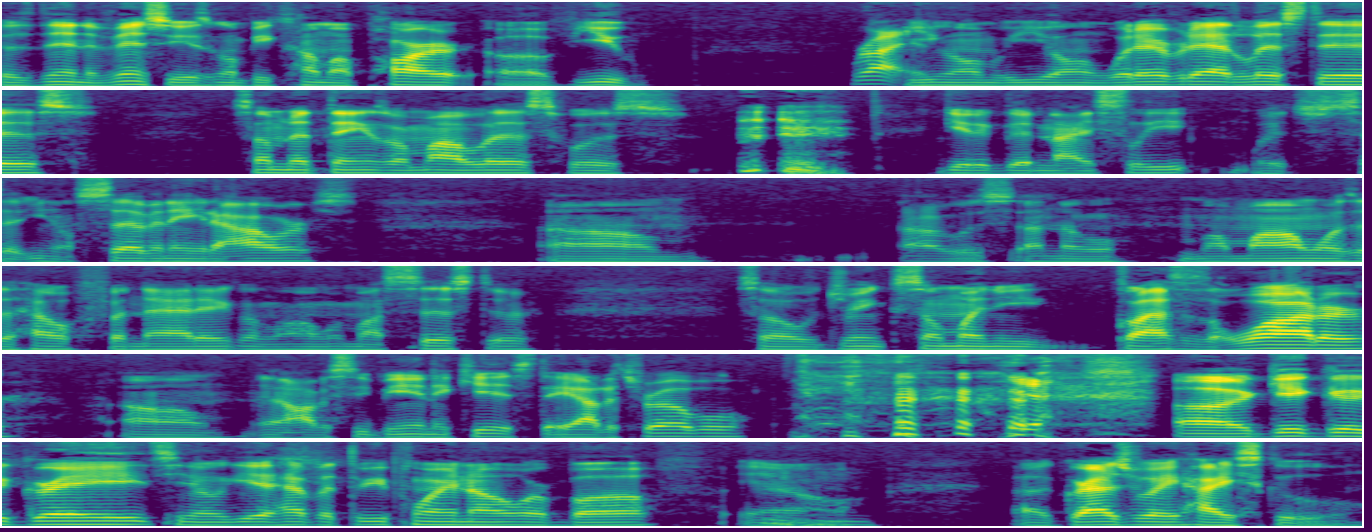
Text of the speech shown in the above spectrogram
Because then eventually it's going to become a part of you. Right. You're going to be on whatever that list is. Some of the things on my list was get a good night's sleep, which, you know, seven, eight hours. Um, I was, I know my mom was a health fanatic along with my sister. So drink so many glasses of water. Um, and obviously being a kid, stay out of trouble. Yeah. uh, get good grades, you know, get have a 3.0 or above, you know, uh, graduate high school,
